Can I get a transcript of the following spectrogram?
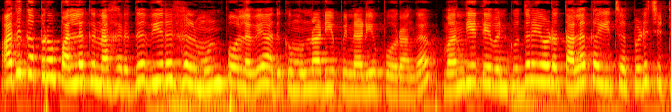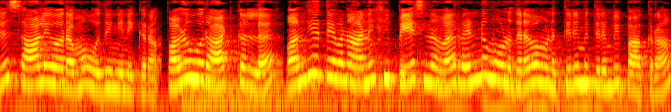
அதுக்கப்புறம் பல்லக்கு நகருது. வீரர்கள் முன் போலவே அதுக்கு முன்னாடியும் பின்னாடியும் போறாங்க. வந்தியத்தேவன் குதிரையோட தலை கயிற்ற பிடிச்சிட்டு சாலையோரமா ஒதுங்கி நிக்கிறான். பழுவூர் ஆட்கள்ல வந்தியத்தேவனை அணுகி பேசினவன் ரெண்டு மூணு தடவை அவனை திரும்பி திரும்பி பாக்குறான்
